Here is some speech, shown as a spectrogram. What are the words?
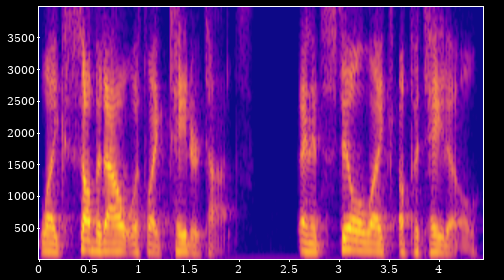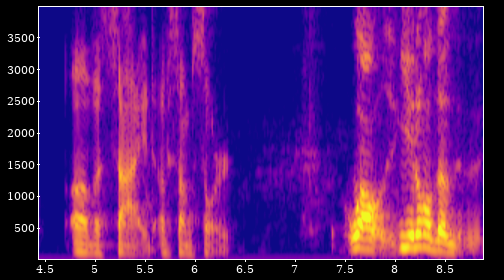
like sub it out with like tater tots. And it's still like a potato of a side of some sort. Well, you know, the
